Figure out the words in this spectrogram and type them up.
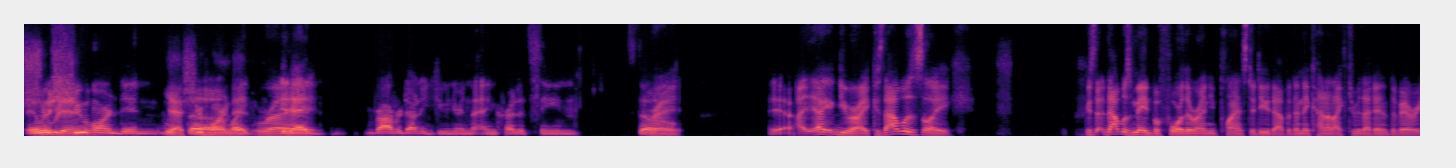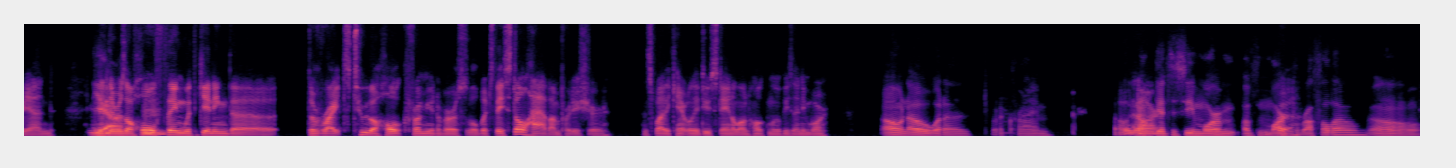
It was in. shoehorned in. With Yeah, the, shoehorned like, in. Right. It had Robert Downey Jr. in the end credit scene. So Right. yeah, I, I, you're right, because that was like because that was made before there were any plans to do that, but then they kind of like threw that in at the very end. And yeah. there was a whole Hmm. thing with getting the the rights to the Hulk from Universal, which they still have, I'm pretty sure. That's why they can't really do standalone Hulk movies anymore. oh no, what a what a crime. Oh, I don't darn. get to see more of Mark Yeah. Ruffalo. Oh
